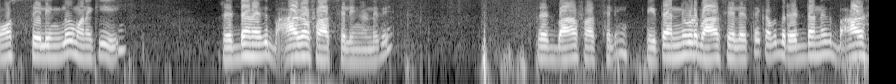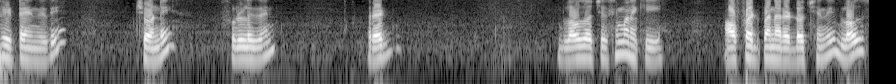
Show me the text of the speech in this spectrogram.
మోస్ట్ సేలింగ్లో మనకి రెడ్ అనేది బాగా ఫాస్ట్ సెల్లింగ్ అండి ఇది రెడ్ బాగా ఫాస్ట్ సెల్లింగ్ మిగతా అన్నీ కూడా బాగా సేల్ అవుతాయి. కాకపోతే రెడ్ అనేది బాగా హిట్ అయింది ఇది. చూడండి ఫుల్ డిజైన్ రెడ్ బ్లౌజ్ వచ్చేసి మనకి ఆఫ్ వైట్ పైన రెడ్ వచ్చింది. బ్లౌజ్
